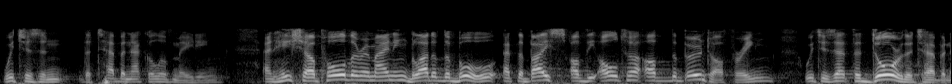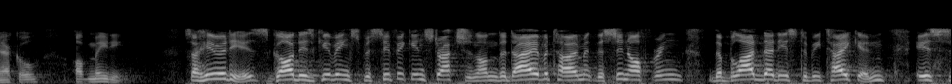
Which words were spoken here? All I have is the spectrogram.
which is in the tabernacle of meeting. And he shall pour the remaining blood of the bull at the base of the altar of the burnt offering, which is at the door of the tabernacle of meeting. So here it is. God is giving specific instruction on the Day of Atonement, the sin offering, the blood that is to be taken is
